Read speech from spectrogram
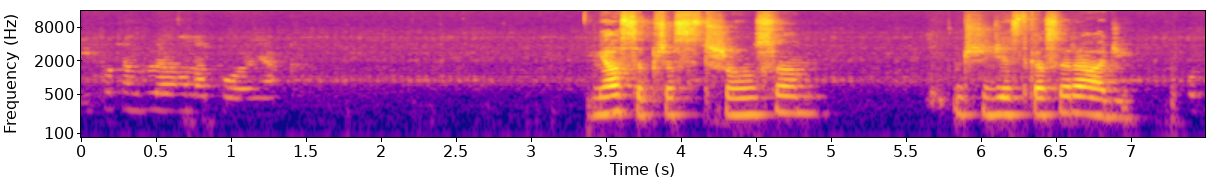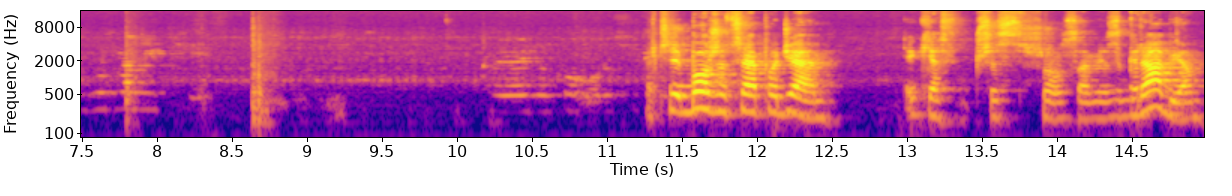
i potem w lewo na polniak. Ja se przestrząsam. 30 se radzi. To. Znaczy, Boże, co ja powiedziałem? Jak ja przestrząsam, ja zgrabiam.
